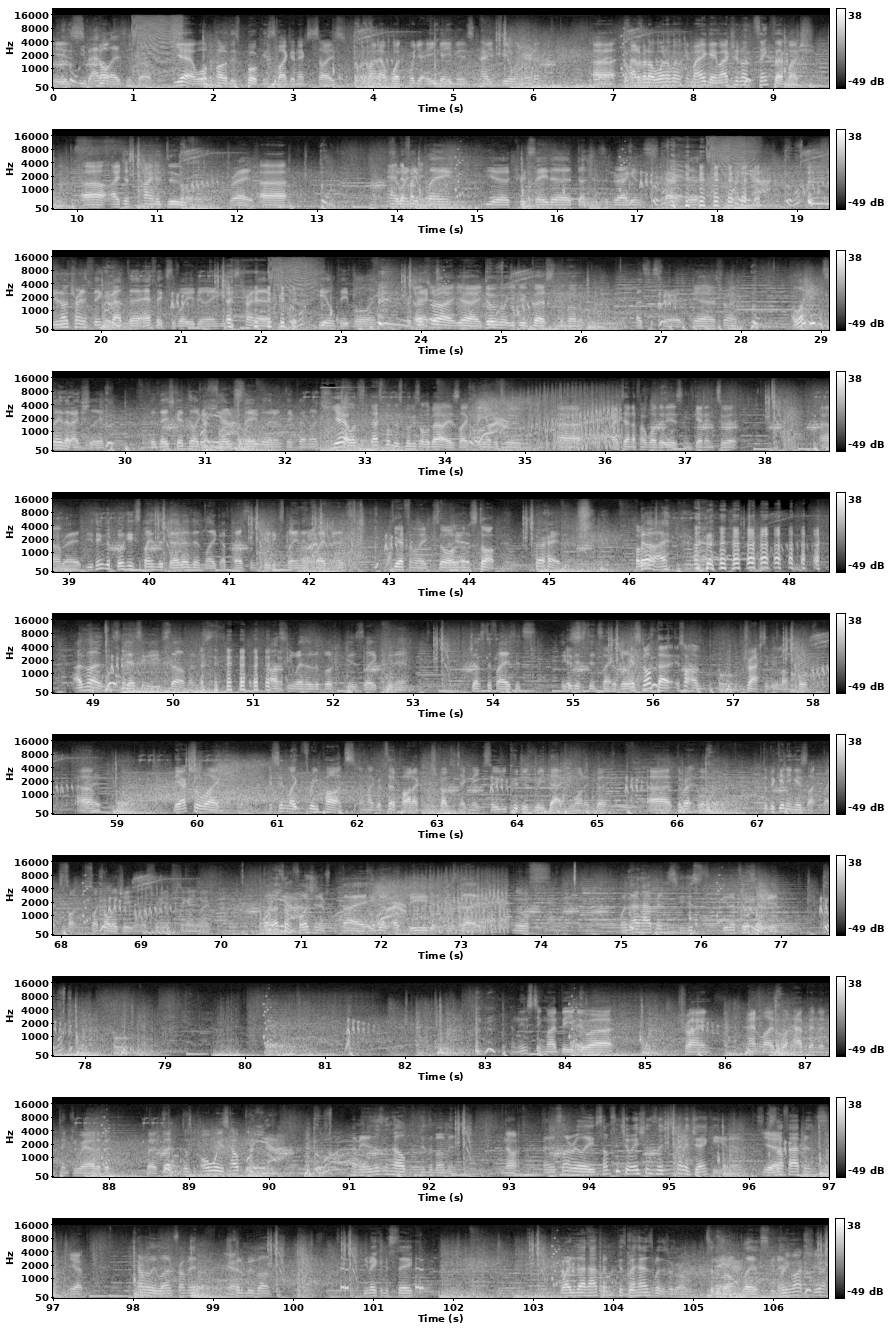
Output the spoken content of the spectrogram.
is you've not- analyzed yourself. Yeah, well, part of this book is like an exercise to find out what, what your A game is and how you feel when you're in it. Uh, and about when I'm in my A game, I actually don't think that much. Uh, I just kind of do. Right. Uh, so and when if I- you're playing your Crusader Dungeons and Dragons character, you're not trying to think about the ethics of what you're doing. You're just trying to heal people and protect. That's right. Yeah, you're doing what you do best in the moment. That's the spirit. Yeah, that's right. A lot of people say that actually. They just get into like a flow state where they don't think that much. Yeah, well, that's- what this book is all about. Is like being able to uh, identify what it is and get into it. Um, Right. Do you think the book explains it better than like a person could explain it in five minutes? Definitely. So I'm gonna stop. All right. But no, I- I'm not suggesting that you stop. I'm just asking whether the book is like you know justifies its it's, existence like- as a book. it's not that. It's not a drastically long book. Um, The actual like, it's in like three parts, and like the third part actually describes the technique. So you could just read that if you wanted, but uh, the, re- the the beginning is like like psych- psychology, and that's really interesting anyway. Well, that's unfortunate from Kai. He got upbeat and just died. Oof. When that happens, you just you don't feel so good. And the instinct might be to uh, try and analyze what happened and think your way out of it, but that doesn't always help you. I mean, it doesn't help in the moment, No. and it's not really. Some situations they're just kind of janky, you know. Yeah. Stuff happens. Yeah. Can't really learn from it. Just Yeah. gotta move on. You make a mistake. Why did that happen? Because my hands went to the wrong to the wrong place. You know. Pretty much. Yeah.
